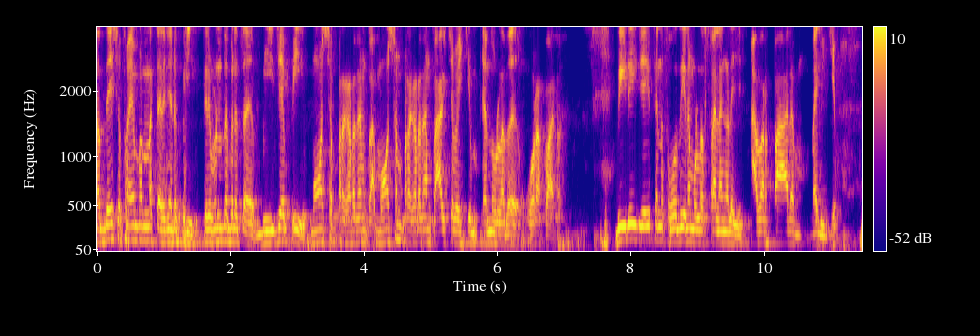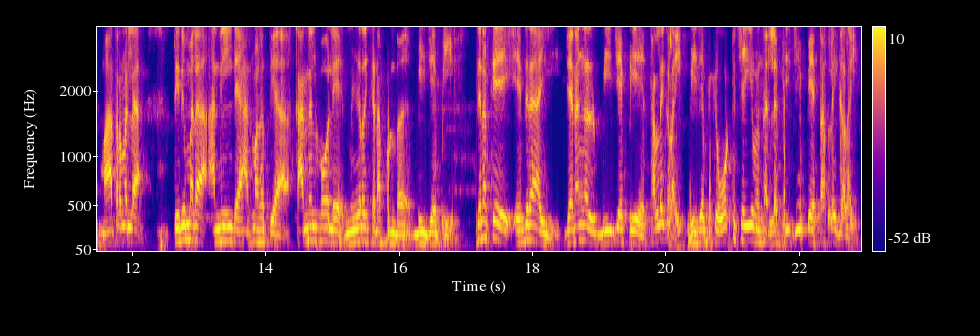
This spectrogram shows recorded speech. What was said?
തദ്ദേശ സ്വയംഭരണ തെരഞ്ഞെടുപ്പിൽ തിരുവനന്തപുരത്ത് ബി ജെ പി മോശം പ്രകടനം മോശം പ്രകടനം കാഴ്ചവെക്കും എന്നുള്ളത് ഉറപ്പാണ്. ബി ഡി ജെയ്സിന് സ്വാധീനമുള്ള സ്ഥലങ്ങളിൽ അവർ പാലം വലിക്കും. മാത്രമല്ല തിരുമല അനിലിന്റെ ആത്മഹത്യ കനൽ പോലെ നീറിക്കിടപ്പുണ്ട് ബി ജെ പിയിൽ. ഇതിനൊക്കെ എതിരായി ജനങ്ങൾ ബി ജെ പിയെ തള്ളിക്കളയും. ബി ജെ പിക്ക് വോട്ട് ചെയ്യുമെന്നല്ല ബി ജെ പിയെ തള്ളിക്കളയും.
